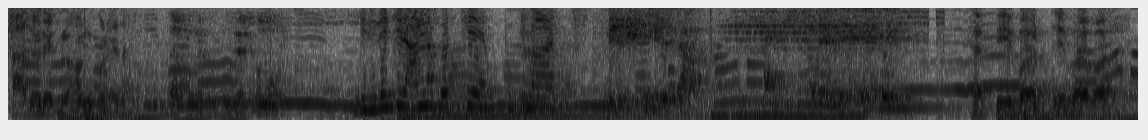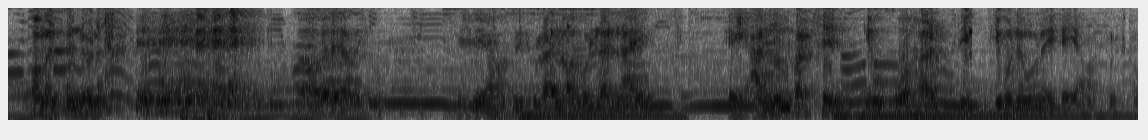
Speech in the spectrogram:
সাদরে গ্রহণ করে না কুকুরের কোমর। দিদি দেখছি রান্না করছে, পুঁটি মাছ। হ্যাপি বার্থডে বাবা। কমের না? বাবা আমি খুব খুশি। আমার নাই। এই আননোন পার্সেন কে উপহার দিল জীবনে মনে এটাই আমার প্রথম।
